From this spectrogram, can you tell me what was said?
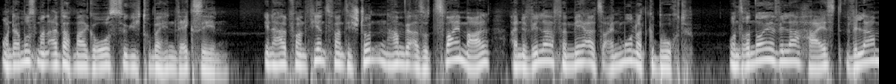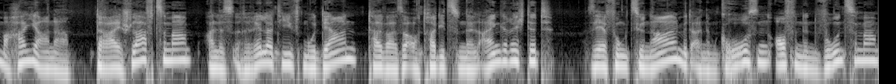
Und da muss man einfach mal großzügig drüber hinwegsehen. Innerhalb von 24 Stunden haben wir also zweimal eine Villa für mehr als einen Monat gebucht. Unsere neue Villa heißt Villa Mahayana. Drei Schlafzimmer, alles relativ modern, teilweise auch traditionell eingerichtet, sehr funktional mit einem großen offenen Wohnzimmer.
